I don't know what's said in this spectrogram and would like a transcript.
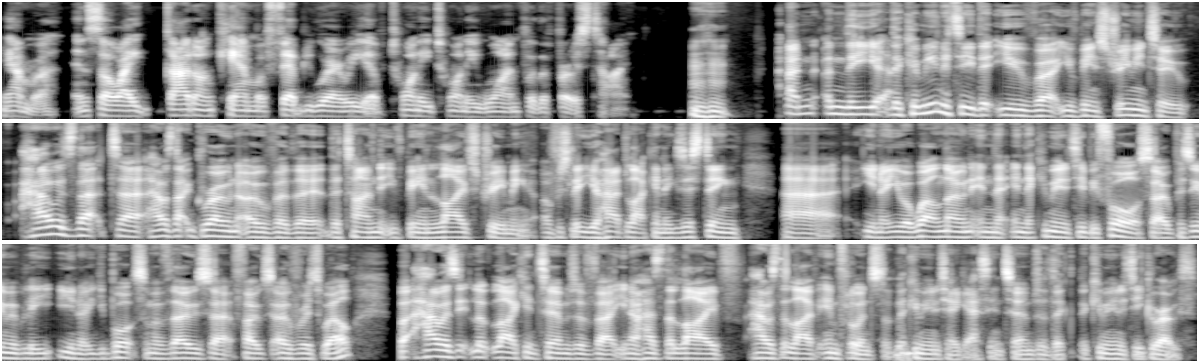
camera, and so I got on camera February of 2021 for the first time. Mm-hmm. And and the yeah. the community that you've uh, you've been streaming to, how has that uh, how has that grown over the the time that you've been live streaming? Obviously, you had like an existing, uh, you know, you were well known in the in the community before, so presumably, you know, you brought some of those uh, folks over as well. But how has it looked like in terms of, uh, you know, has the live how has the live influenced the community? I guess in terms of the, the community growth.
